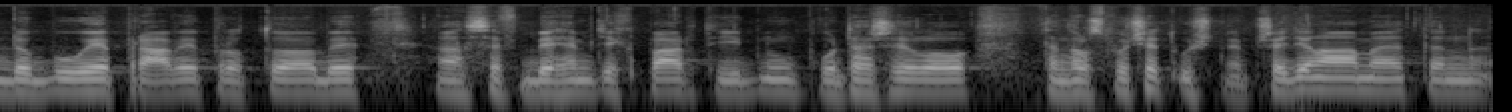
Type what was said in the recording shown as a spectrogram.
dobu, je právě proto, aby se v během těch pár týdnů podařilo. Ten rozpočet už nepředěláme, ten,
